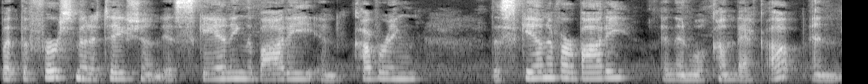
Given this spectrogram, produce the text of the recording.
But the first meditation is scanning the body and covering the skin of our body and then we'll come back up and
